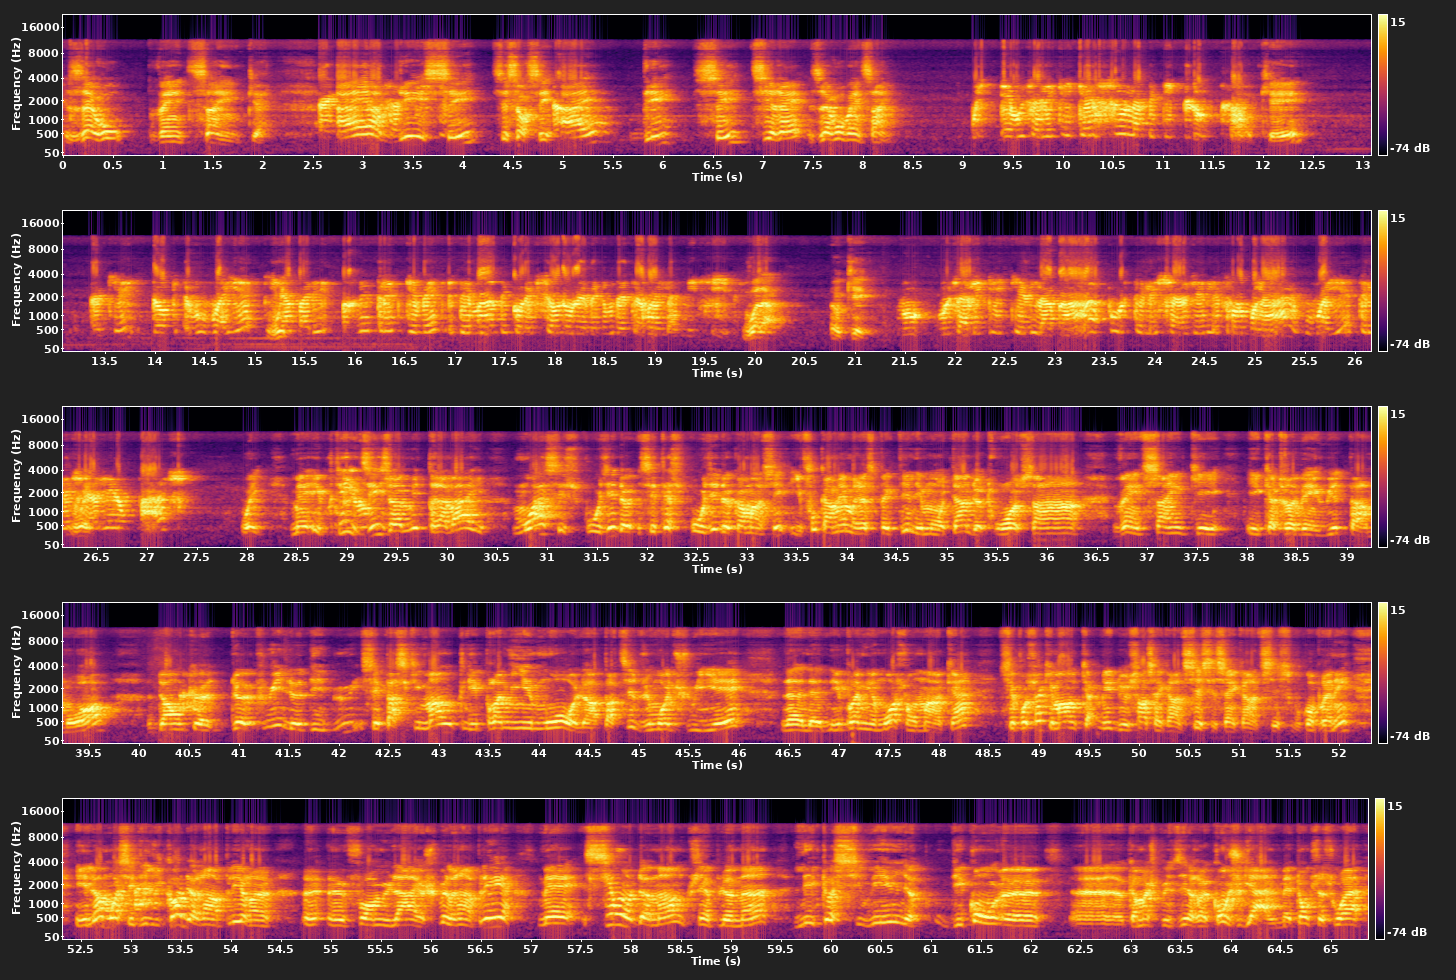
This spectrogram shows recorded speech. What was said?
025. RDC, c'est ça, c'est RDC-025. Oui, et vous allez cliquer sur la petite loupe. OK. OK? Donc, vous voyez, il Oui. apparaît Retraite Québec, demande de correction au revenu de travail admissible. Voilà. OK. Vous, vous allez cliquer là-bas pour télécharger le formulaire. Vous voyez, télécharger une page. Oui. Mais écoutez, ils disent revenu de travail. Moi, c'est supposé de, c'était supposé de commencer. Il faut quand même respecter les montants de 325 et, et 88 par mois. Donc, euh, depuis le début, c'est parce qu'il manque les premiers mois, là, à partir du mois de juillet, les premiers mois sont manquants. C'est pour ça qu'il manque 4256 et 56, vous comprenez? Et là, moi, c'est délicat de remplir un, formulaire. Je peux le remplir, mais si on demande tout simplement l'état civil des con, euh, euh, comment je peux dire, conjugal, mettons que ce soit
